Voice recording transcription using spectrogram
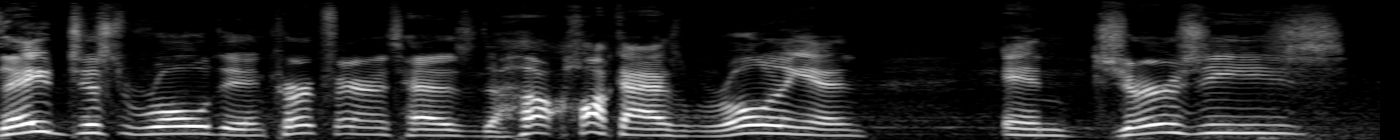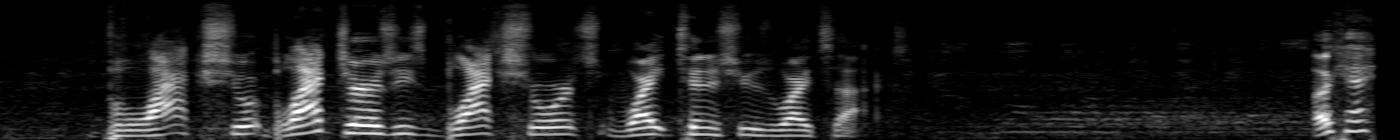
They just rolled in. Kirk Ferentz has the Haw- Hawkeyes rolling in in jerseys, black short, black jerseys, black shorts, white tennis shoes, white socks. Okay.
